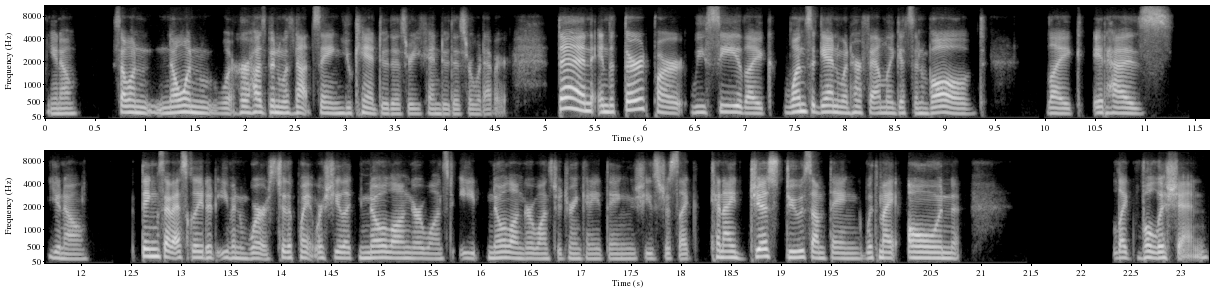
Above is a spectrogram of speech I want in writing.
you know? Someone no one her husband was not saying you can't do this or you can do this or whatever. Then in the third part we see like once again when her family gets involved like it has you know things have escalated even worse to the point where she like no longer wants to eat no longer wants to drink anything. She's just like can i just do something with my own like volition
